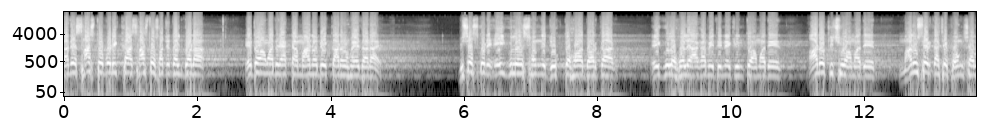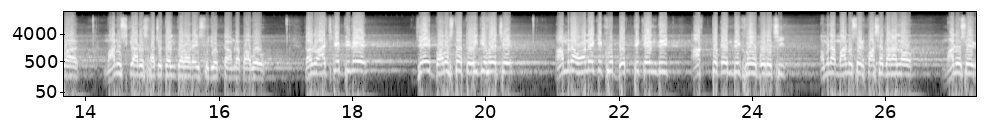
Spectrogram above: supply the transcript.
তাদের স্বাস্থ্য পরীক্ষা, স্বাস্থ্য সচেতন করা, এটাও আমাদের একটা মানবিক কারণ হয়ে দাঁড়ায়। বিশেষ করে এইগুলোর সঙ্গে যুক্ত হওয়া দরকার। এইগুলো হলে আগামী দিনে কিন্তু আমাদের আরও কিছু আমাদের মানুষের কাছে পৌঁছাবার, মানুষকে আরও সচেতন করার এই সুযোগটা আমরা পাবো। কারণ আজকের দিনে যে ব্যবস্থা তৈরি হয়েছে, আমরা অনেকে খুব ব্যক্তিকেন্দ্রিক, আত্মকেন্দ্রিক হয়ে পড়েছি। আমরা মানুষের পাশে দাঁড়ানো মানুষের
